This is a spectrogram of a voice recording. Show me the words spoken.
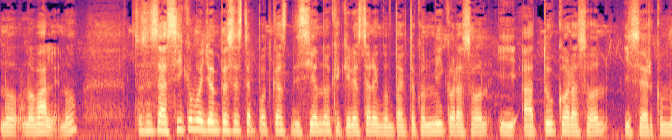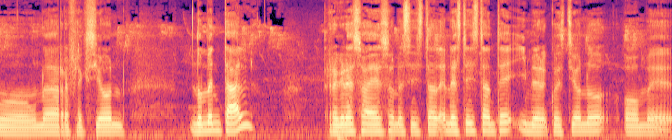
no, no vale, ¿no? Entonces, así como yo empecé este podcast diciendo que quería estar en contacto con mi corazón y a tu corazón y ser como una reflexión no mental, regreso a eso en este, instante, en este instante y me cuestiono o me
